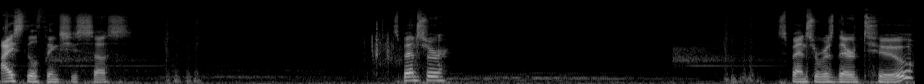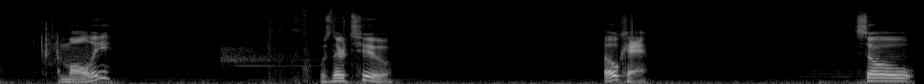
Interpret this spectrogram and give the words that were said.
I still think she's sus. Spencer. Spencer was there too. And Molly was there too. Okay. So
